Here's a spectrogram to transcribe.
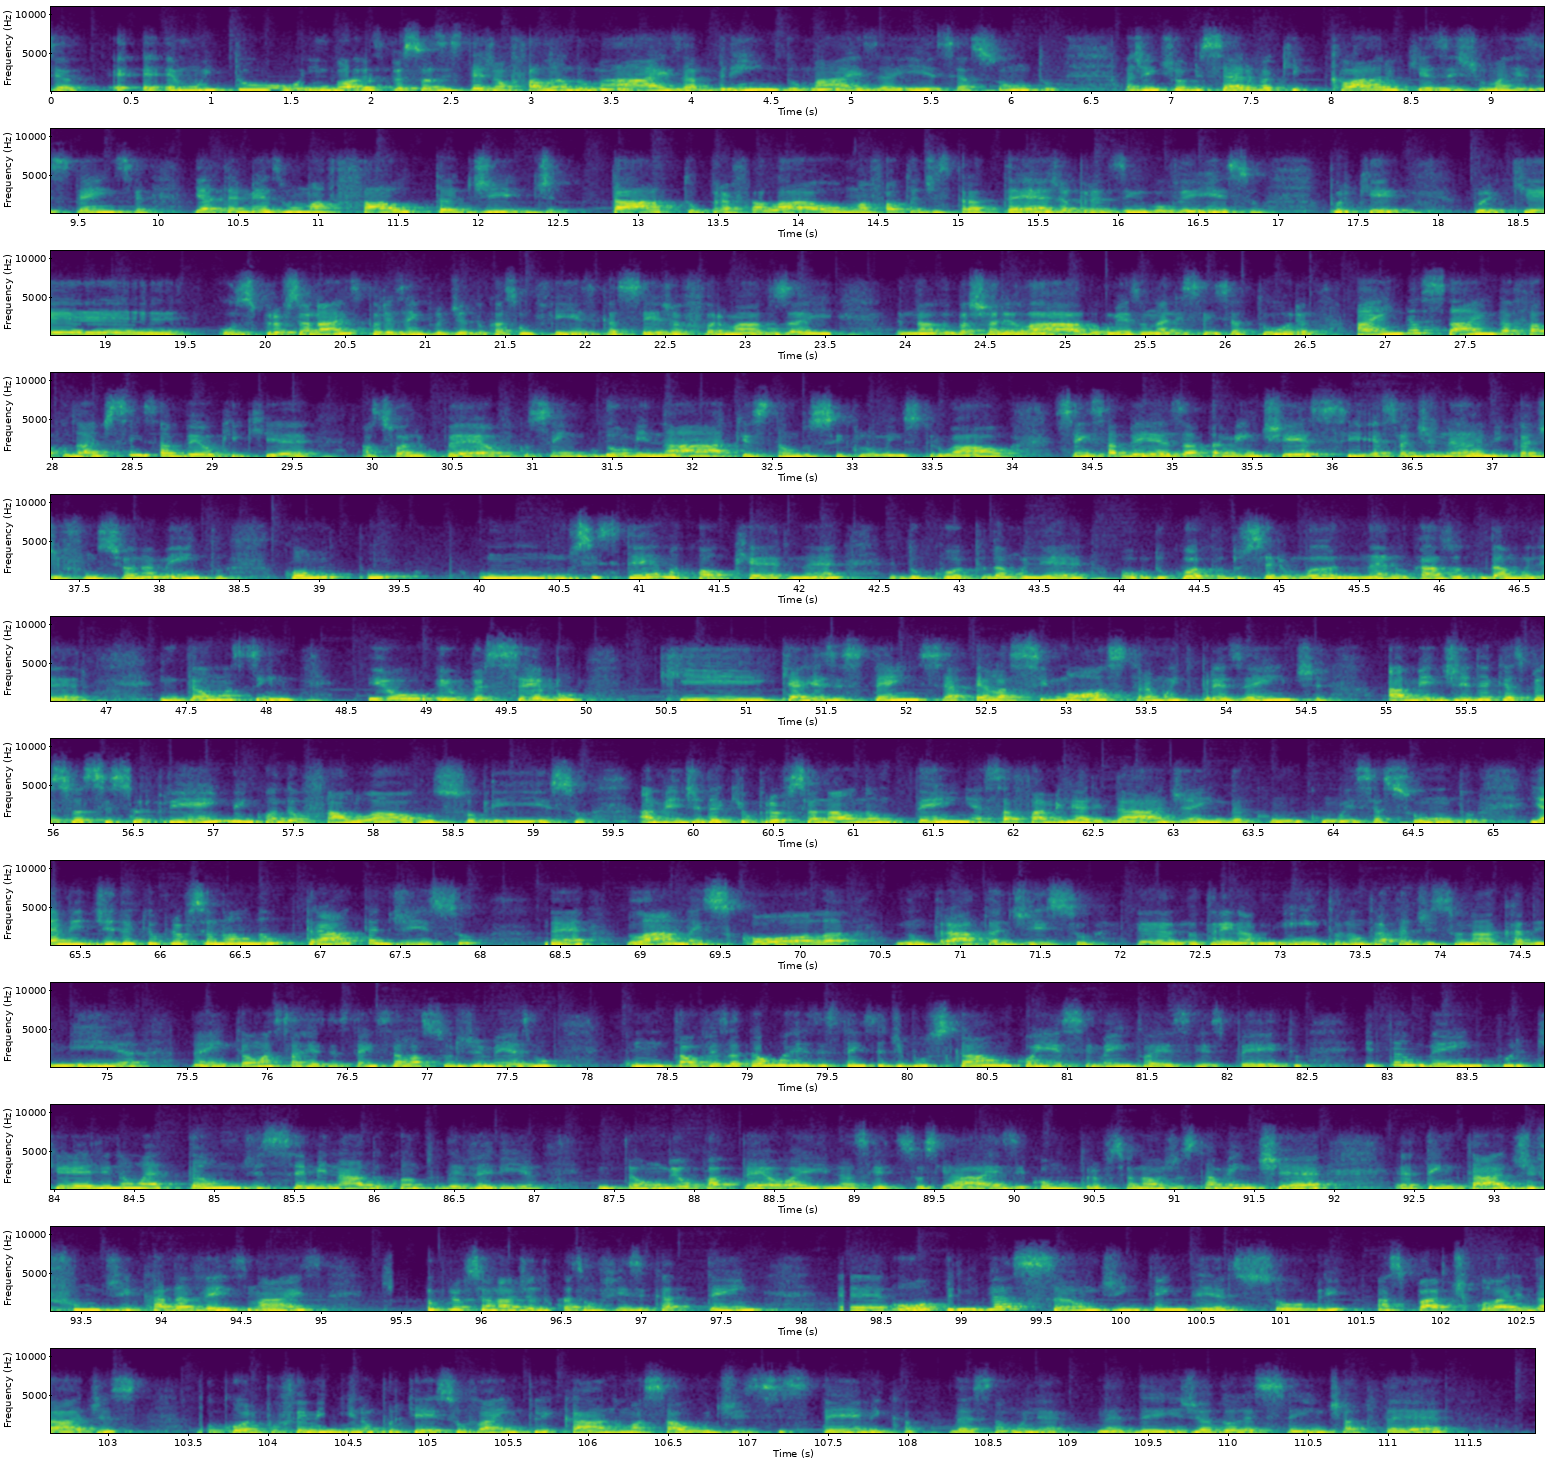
é, é, é, muito, embora as pessoas estejam falando mais, abrindo mais aí esse assunto, a gente observa que, claro que existe uma resistência e até mesmo uma falta de, de tato para falar ou uma falta de estratégia para desenvolver isso. Por quê? Porque os profissionais, por exemplo, de educação física, seja formados aí no bacharelado ou mesmo na licenciatura, ainda saem da faculdade sem saber o que, que é assoalho pélvico, sem dominar a questão do ciclo menstrual, sem saber exatamente esse, essa dinâmica de funcionamento como um um sistema qualquer, né, do corpo da mulher ou do corpo do ser humano, né, no caso da mulher. Então, assim, eu, eu percebo que, que a resistência ela se mostra muito presente à medida que as pessoas se surpreendem quando eu falo algo sobre isso, à medida que o profissional não tem essa familiaridade ainda com, com esse assunto, e à medida que o profissional não trata disso né, lá na escola, não trata disso é, no treinamento, não trata disso na academia. Né? Então, essa resistência ela surge mesmo com talvez até uma resistência de buscar um conhecimento a esse respeito e também porque ele não é tão disseminado quanto deveria. Então, o meu papel aí nas redes sociais e como profissional justamente é, é tentar difundir cada vez mais que o profissional de educação física tem é, obrigação de entender sobre as particularidades do corpo feminino, porque isso vai implicar numa saúde sistêmica dessa mulher, né? Desde adolescente até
